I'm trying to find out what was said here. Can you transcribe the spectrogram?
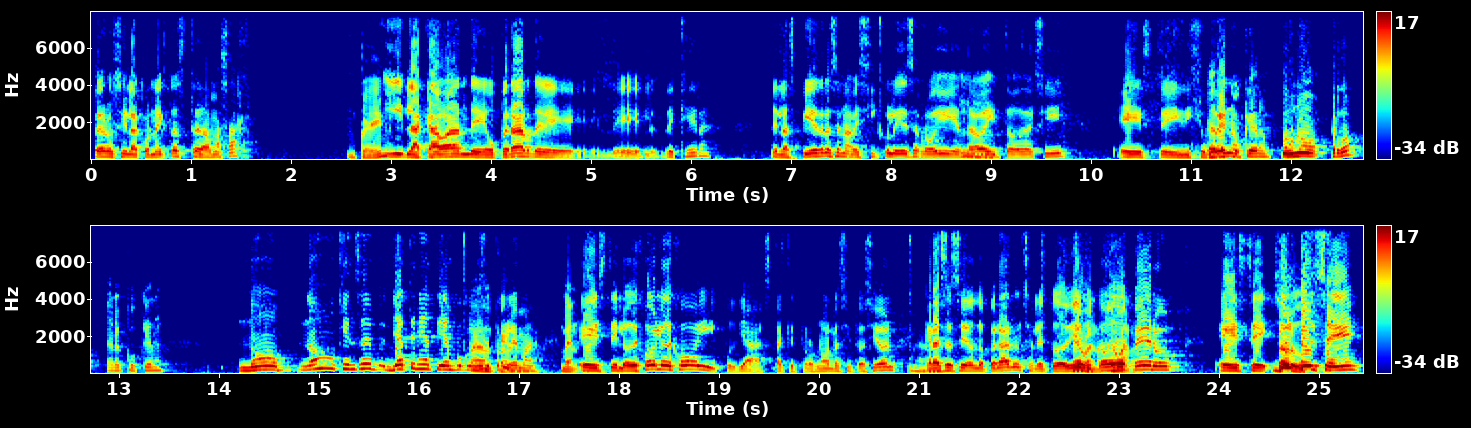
pero si la conectas te da masaje. Y la acaban de operar de, de, de qué era? De las piedras en la vesícula y ese rollo y andaba ahí todo así. Este, y dije, Era bueno, coquera. uno, perdón. Era coquera. No, no, quién sabe, ya tenía tiempo con Ah, ese problema. Bueno. Este, lo dejó y lo dejó y pues ya hasta que tronó la situación. Ajá. Gracias a Dios lo operaron, salió todo Qué bien bueno, y todo, bueno. pero este, yo pensé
